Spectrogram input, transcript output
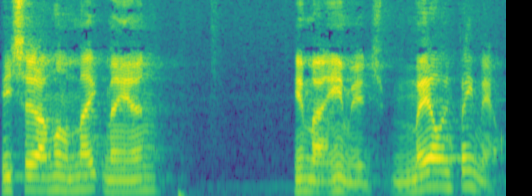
He said, I'm going to make man in my image, male and female.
